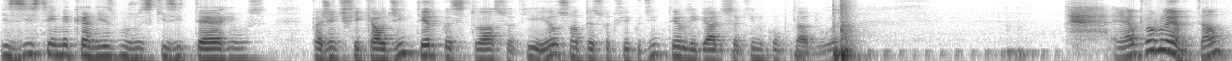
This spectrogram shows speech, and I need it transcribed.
existem mecanismos esquisitérrimos para a gente ficar o dia inteiro com esse troço aqui. Eu sou uma pessoa que fica o dia inteiro ligado isso aqui no computador é um problema. Então,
